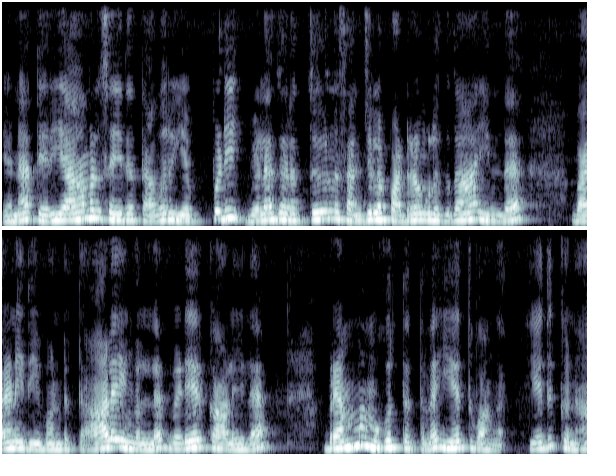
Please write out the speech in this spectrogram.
ஏன்னா தெரியாமல் செய்த தவறு எப்படி விலகிறதுன்னு சஞ்சலப்படுறவங்களுக்கு தான் இந்த பரணி தீபன்றது ஆலயங்களில் விடியற்காலையில் பிரம்ம முகூர்த்தத்தில் ஏற்றுவாங்க எதுக்குன்னா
